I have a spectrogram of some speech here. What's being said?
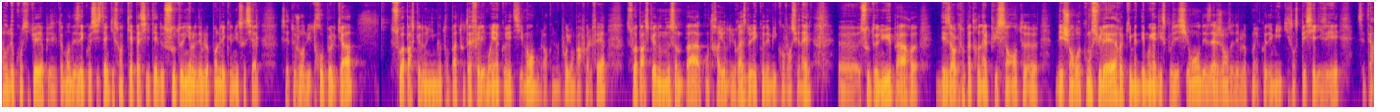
ou de constituer d'ailleurs plus exactement des écosystèmes qui sont en capacité de soutenir le développement de l'économie sociale. C'est aujourd'hui trop peu le cas, soit parce que nous n'y mettons pas tout à fait les moyens collectivement, alors que nous pourrions parfois le faire, soit parce que nous ne sommes pas, à contrario du reste de l'économie conventionnelle, soutenus par euh, des organisations patronales puissantes, euh, des chambres consulaires qui mettent des moyens à disposition, des agences de développement économique qui sont spécialisées, etc.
